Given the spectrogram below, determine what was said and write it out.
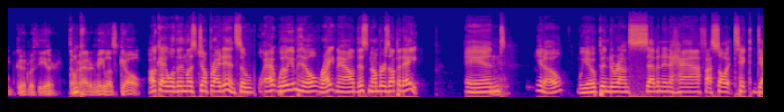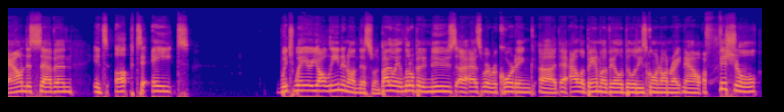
I'm good with either. Don't okay. matter to me. Let's go. Okay, well then let's jump right in. So at William Hill right now, this number's up at eight, and mm. you know we opened around seven and a half. I saw it tick down to seven. It's up to eight. Which way are y'all leaning on this one? By the way, a little bit of news uh, as we're recording. Uh, the Alabama availability is going on right now. Official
